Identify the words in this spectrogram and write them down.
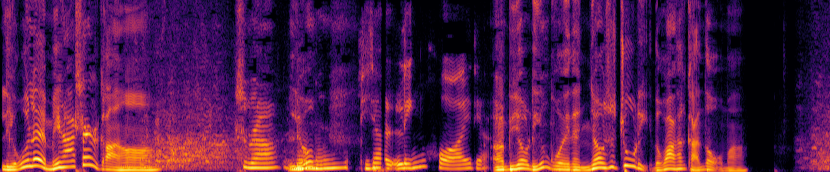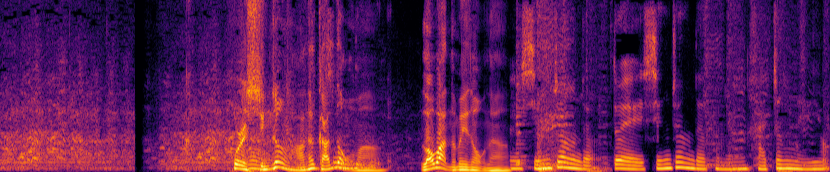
留下来也没啥事儿干啊，是不是？啊留比较灵活一点啊，比较灵活一点。你要是助理的话，他敢走吗？或者行政啥，他敢走吗？老板都没走呢，行政的对行政的可能还真没有，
